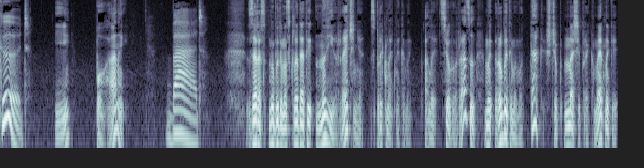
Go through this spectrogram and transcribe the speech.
Good. і поганий. Bad. Зараз ми будемо складати нові речення з прикметниками, але цього разу ми робитимемо так, щоб наші прикметники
